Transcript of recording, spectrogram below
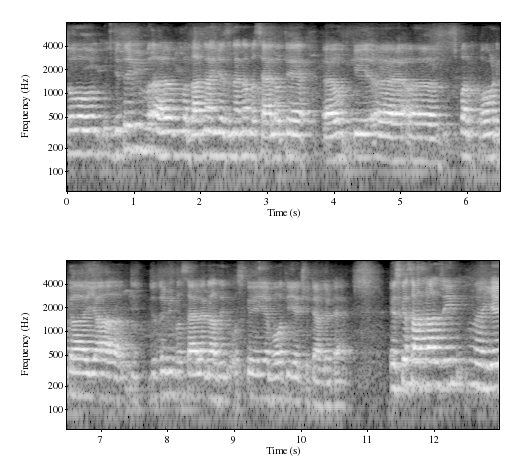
तो जितने भी मर्दाना या जनाना मसाइल होते हैं उनकी स्पर्म का या जितने भी मसाइल हैं नाजीन उसके लिए बहुत ही अच्छी टैबलेट है। इसके साथ नाजीन ये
